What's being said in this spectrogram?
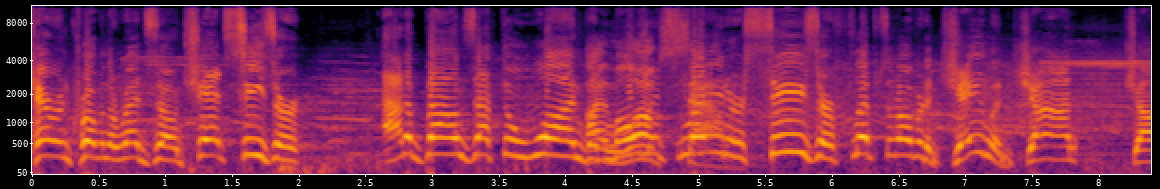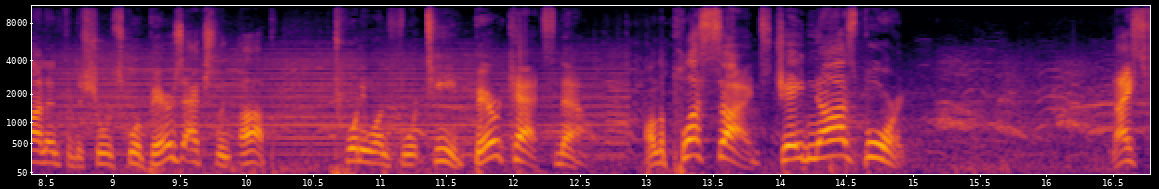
Carencro in the red zone. Chance Caesar out of bounds at the one, but I moments later, Caesar flips it over to Jalen John. John in for the short score. Bears actually up 21-14. Bearcats now on the plus sides. Jaden Osborne. Nice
